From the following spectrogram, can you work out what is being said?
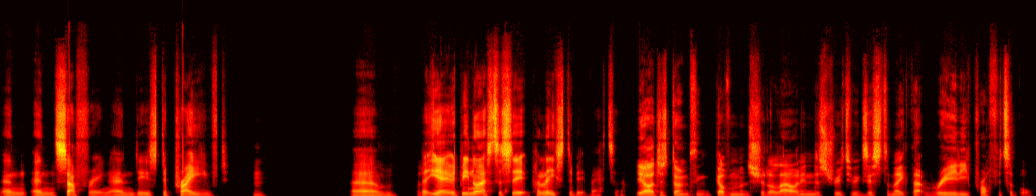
and and suffering, and is depraved. Hmm. Um, but yeah, it would be nice to see it policed a bit better. Yeah, I just don't think governments should allow an industry to exist to make that really profitable.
